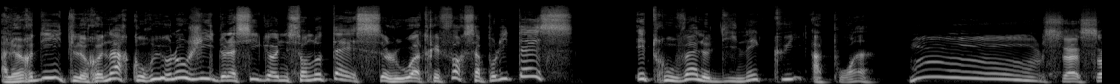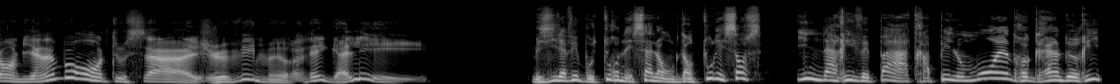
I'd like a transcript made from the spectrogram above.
À l'heure dite, le renard courut au logis de la cigogne, son hôtesse, loua très fort sa politesse, et trouva le dîner cuit à point. Ça sent bien bon tout ça. Je vais me régaler. Mais il avait beau tourner sa langue dans tous les sens, il n'arrivait pas à attraper le moindre grain de riz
